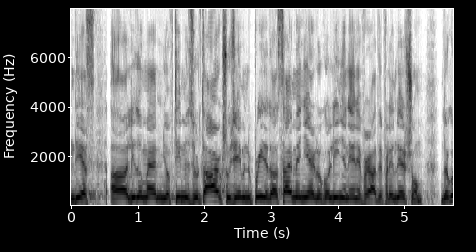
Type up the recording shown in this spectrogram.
ndjesë, lidhur me njoftimin zyrtar, kështu që jemi në pritje të asaj, menjëherë kërko linjën Eni Ferati. Faleminderit shumë. Ndërkohë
